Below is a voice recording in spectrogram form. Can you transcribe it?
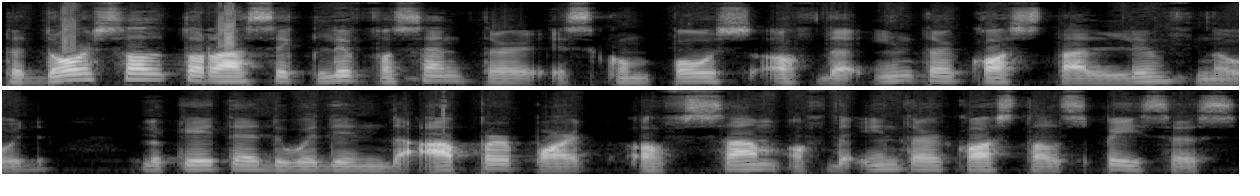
The dorsal thoracic lymphocenter is composed of the intercostal lymph node located within the upper part of some of the intercostal spaces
